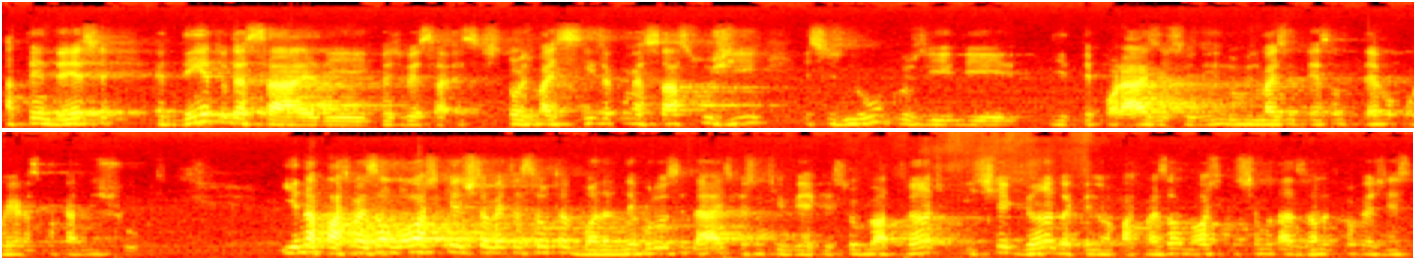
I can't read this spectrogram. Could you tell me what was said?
a tendência é dentro dessa área de, ver esses tons mais cinza, começar a surgir esses núcleos de, de, de temporais, esses nuvens mais intensas, onde devem ocorrer as pancadas de chuvas. E na parte mais ao norte, que é justamente essa outra banda de nebulosidade que a gente vê aqui sobre o Atlântico, e chegando aqui na parte mais ao norte, que se chama da zona de convergência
